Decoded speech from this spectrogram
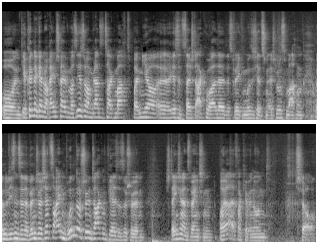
Und ihr könnt ja gerne mal reinschreiben, was ihr so am ganzen Tag macht. Bei mir äh, ist jetzt gleich Akku alle, deswegen muss ich jetzt schnell Schluss machen. Und in diesem Sinne wünsche ich euch jetzt noch einen wunderschönen Tag und heißt es so schön? Stänkchen ans Wänkchen, euer Alpha Kevin und ciao.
